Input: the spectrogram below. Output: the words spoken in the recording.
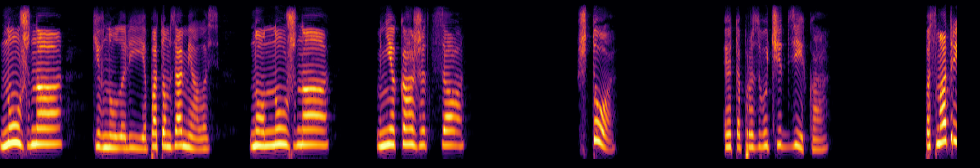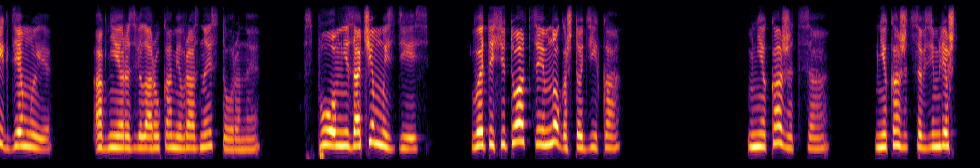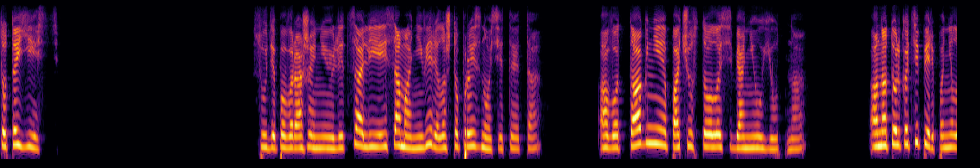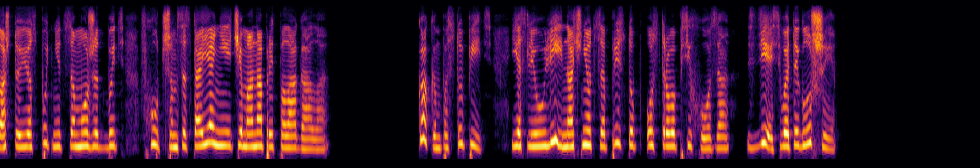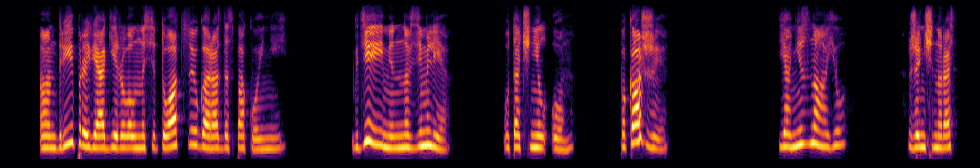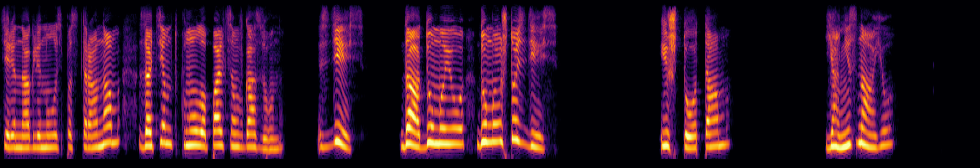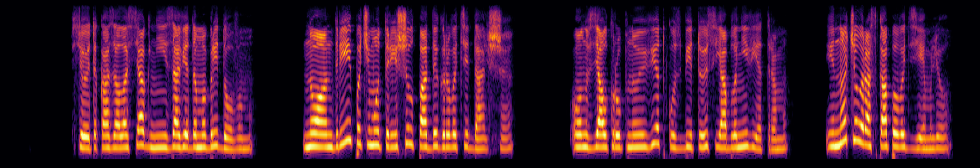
Нужно, кивнула Лия, потом замялась. Но нужно, мне кажется, что? Это прозвучит дико. Посмотри, где мы. Агния развела руками в разные стороны. Вспомни, зачем мы здесь. В этой ситуации много что дико. Мне кажется, мне кажется, в земле что-то есть. Судя по выражению лица, Лия и сама не верила, что произносит это. А вот Тагния почувствовала себя неуютно. Она только теперь поняла, что ее спутница может быть в худшем состоянии, чем она предполагала. Как им поступить, если у Лии начнется приступ острого психоза, здесь, в этой глуши. Андрей прореагировал на ситуацию гораздо спокойней. «Где именно в земле?» – уточнил он. «Покажи». «Я не знаю». Женщина растерянно оглянулась по сторонам, затем ткнула пальцем в газон. «Здесь. Да, думаю, думаю, что здесь». «И что там?» Я не знаю. Все это казалось Агнии заведомо бредовым. Но Андрей почему-то решил подыгрывать и дальше. Он взял крупную ветку, сбитую с яблони ветром, и начал раскапывать землю.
